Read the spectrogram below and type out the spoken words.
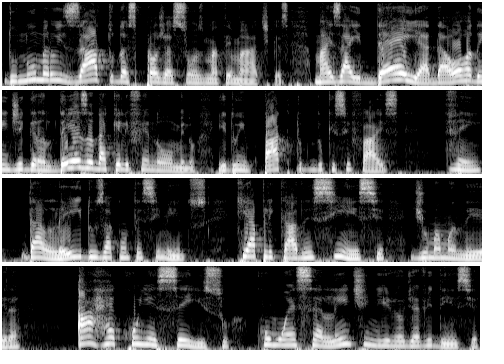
do número exato das projeções matemáticas, mas a ideia da ordem de grandeza daquele fenômeno e do impacto do que se faz vem da lei dos acontecimentos, que é aplicado em ciência de uma maneira a reconhecer isso como um excelente nível de evidência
